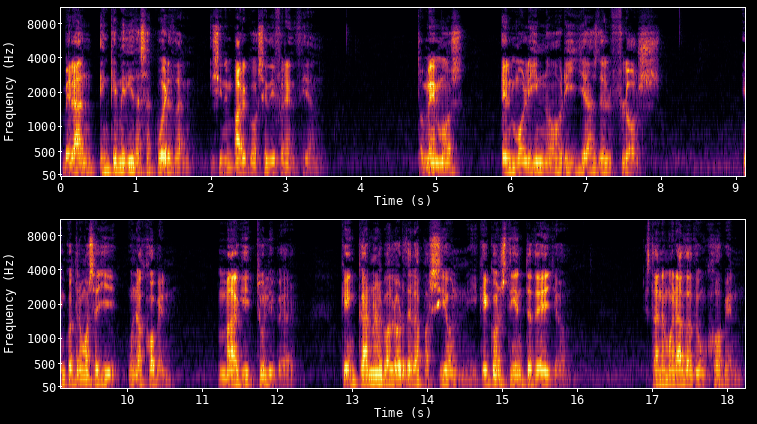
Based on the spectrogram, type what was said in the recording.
Verán en qué medida se acuerdan y sin embargo se diferencian. Tomemos el molino orillas del Floss. Encontramos allí una joven, Maggie Tulliver, que encarna el valor de la pasión y que consciente de ello. Está enamorada de un joven,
